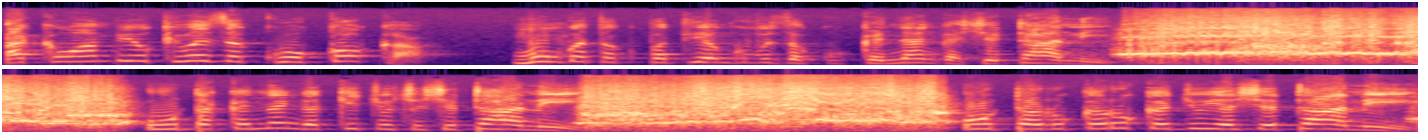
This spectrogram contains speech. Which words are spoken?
Akawaambia ukiweza kuokoka Mungu atakupatia nguvu za kukanyanga shetani. Utakanyanga kichwa cha shetani, utarukaruka juu ya shetani.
